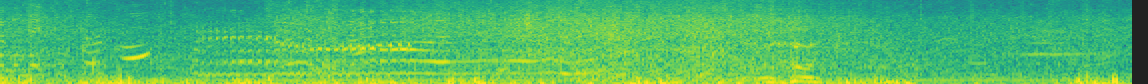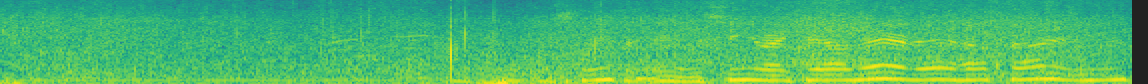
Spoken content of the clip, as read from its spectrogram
Want to make a circle? People sleeping. You can see right down there, man, how crowded it is.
